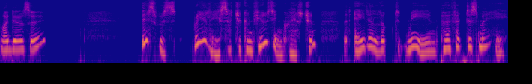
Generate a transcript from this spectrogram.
I dare say?" This was really such a confusing question that Ada looked at me in perfect dismay.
